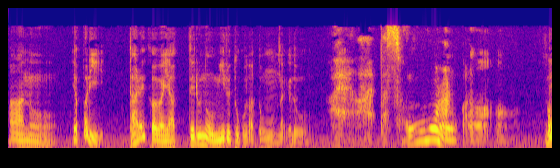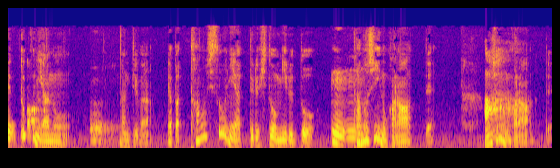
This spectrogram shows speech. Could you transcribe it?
あの、やっぱり誰かがやってるのを見るとこだと思うんだけど、はいあ、やっぱそうなのかなで特にあの、うんなんていうかな。やっぱ楽しそうにやってる人を見ると、うんうん。楽しいのかなって。面白いのかなって。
